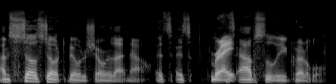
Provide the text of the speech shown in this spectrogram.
I'm so stoked to be able to show her that now. It's it's right. it's absolutely incredible.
